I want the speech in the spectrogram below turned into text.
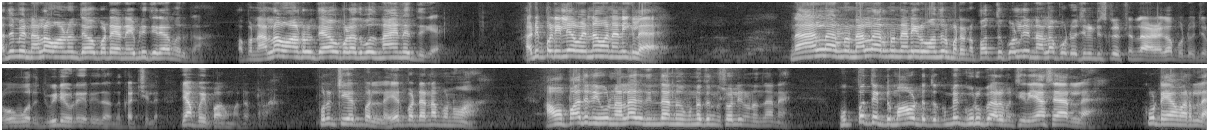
அதுமாரி நல்லா வாழணும் தேவைப்பட்டா என்ன எப்படி தெரியாமல் இருக்கான்? அப்போ நல்லா வாழ்றது தேவைப்படாத போது நான் என்னத்துக்கேன்? அடிப்படையிலே அவன் என்னவா நினைக்கல? நல்லா இருக்கணும் நல்லா இருக்கணும்னு நினைக்கிற வந்துட மாட்டேன். பத்து கொள்கை நல்லா போட்டு வச்சிருக்கு டிஸ்கிரிப்ஷனில் அழகாக போட்டு வச்சிரு ஒவ்வொரு வீடியோலையும் இருக்குது அந்த கட்சியில். ஏன் போய் பார்க்க மாட்டேன்றான்? புரட்சி ஏற்படல. ஏற்பட்டா என்ன பண்ணுவான்? அவன் பார்த்துட்டு இவர் நல்லா இருக்குது இந்த முன்னத்துக்கு சொல்லிடணும் தானே. முப்பத்தெட்டு மாவட்டத்துக்குமே குரூப் ஆரம்பிச்சிரு ஏன் சேரல? கூட்டம் ஏன் வரல?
